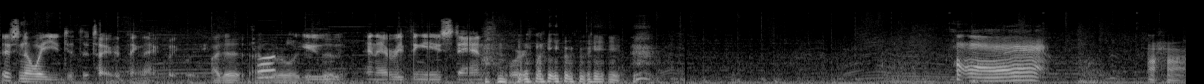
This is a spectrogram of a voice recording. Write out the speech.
There's no way you did the tire thing that quickly. I did. I Fuck literally just you did. and everything you stand for. what do you mean? Uh huh.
